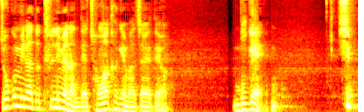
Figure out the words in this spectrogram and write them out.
조금이라도 틀리면 안 돼요. 정확하게 맞아야 돼요. 무게 10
